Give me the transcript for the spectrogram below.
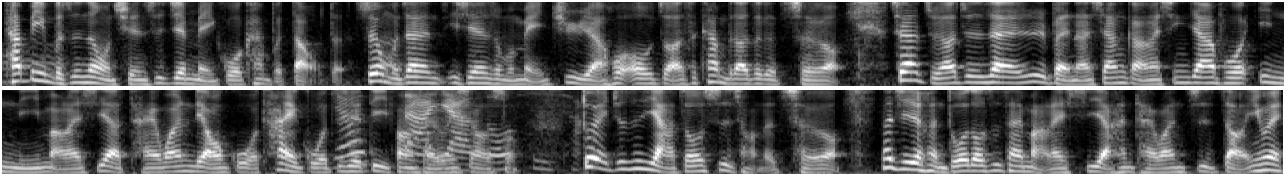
它并不是那种全世界美国看不到的，所以我们在一些什么美剧啊或欧洲啊是看不到这个车哦。所以它主要就是在日本啊、香港啊、新加坡、印尼、马来西亚、台湾、辽国、泰国这些地方才会销售。对，就是亚洲市场的车哦。那其实很多都是在马来西亚和台湾制造，因为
